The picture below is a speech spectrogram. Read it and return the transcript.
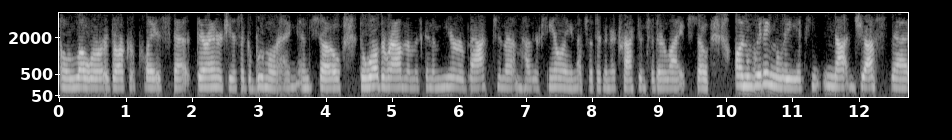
a, lower or darker place, that their energy is like a boomerang, and so the world around them is going to mirror back to them how they're feeling, and that's what they're going to attract into their life. So, unwittingly, it's not just that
